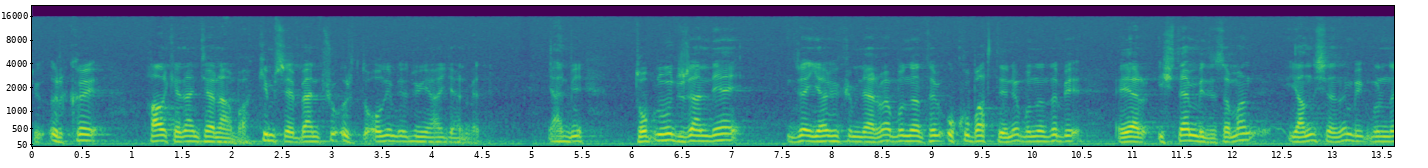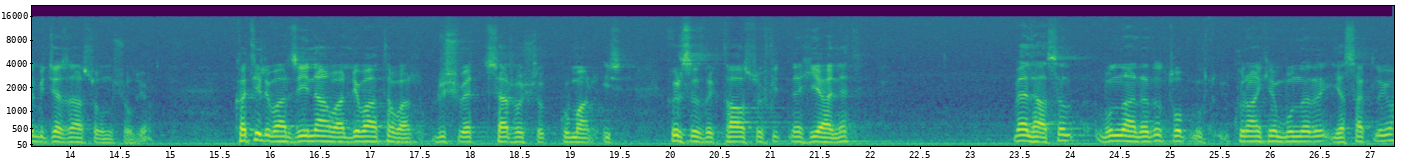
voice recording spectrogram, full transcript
Çünkü ırkı halk eden Cenab-ı Hak. Kimse ben şu ırkta olayım diye dünyaya gelmedi. Yani bir toplumu düzenleyen yer hükümler var. Bundan tabi ukubat deniyor. Bundan da bir eğer işlenmediği zaman yanlış neden bir bunun da bir cezası olmuş oluyor. Katil var, zina var, livata var, rüşvet, serhoşluk, kumar, iş, hırsızlık, taassuf, fitne, hiyanet. Velhasıl bunlarla da Kur'an-ı Kerim bunları yasaklıyor.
